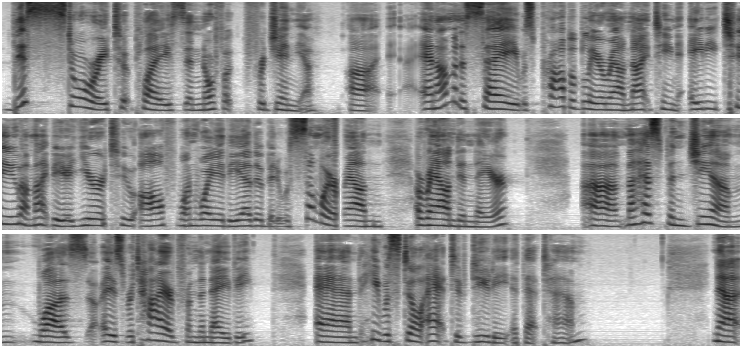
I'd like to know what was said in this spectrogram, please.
This story took place in Norfolk, Virginia. Uh, and I'm going to say it was probably around 1982. I might be a year or two off, one way or the other, but it was somewhere around around in there. Uh, my husband Jim was is retired from the Navy, and he was still active duty at that time. Now,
